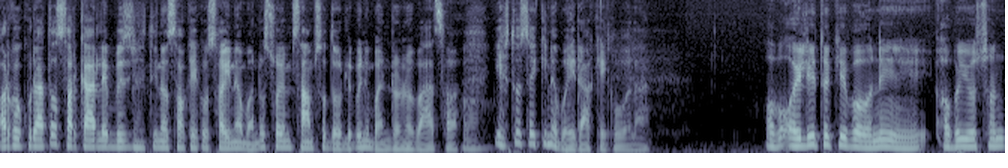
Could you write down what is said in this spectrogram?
अर्को कुरा त सरकारले बिजनेस दिन सकेको छैन भनेर स्वयं सांसदहरूले पनि भनिरहनु भएको छ। यस्तो चाहिँ किन भइराखेको होला अब अहिले त के भयो भने अब यो सन्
